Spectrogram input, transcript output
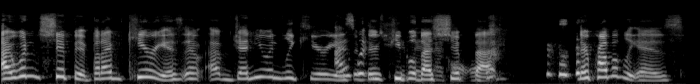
I wouldn't ship it, but I'm curious. I'm- genuinely curious if there's people that ship all. that. there probably is.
